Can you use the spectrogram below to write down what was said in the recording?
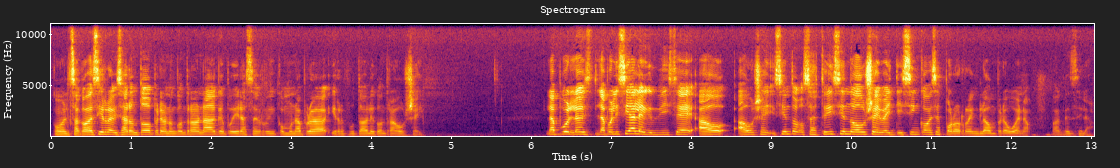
Como les acabo de decir, revisaron todo, pero no encontraron nada que pudiera servir como una prueba irrefutable contra OJ. La, pol- la policía le dice a, O- a OJ, siento, o sea, estoy diciendo OJ 25 veces por renglón, pero bueno, báquensela.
